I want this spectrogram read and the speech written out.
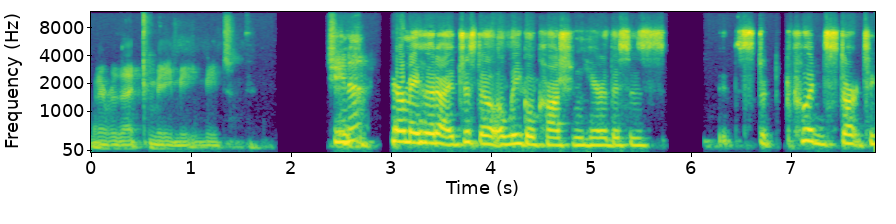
whenever that committee meeting meets. Gina? Chair Mahood, just a, a legal caution here. This is, it st- could start to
